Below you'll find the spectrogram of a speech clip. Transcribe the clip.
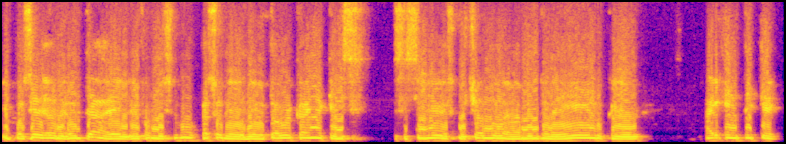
Y pues ahorita el, el famosísimo caso de, de Octavio Caña, que se sigue escuchando la lamento de él, o que hay gente que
